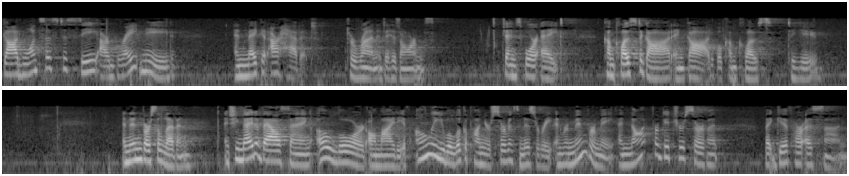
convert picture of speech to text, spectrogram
God wants us to see our great need and make it our habit to run into his arms. James 4 8. Come close to God, and God will come close to you. And then verse 11. And she made a vow saying, O Lord Almighty, if only you will look upon your servant's misery and remember me and not forget your servant, but give her a son.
